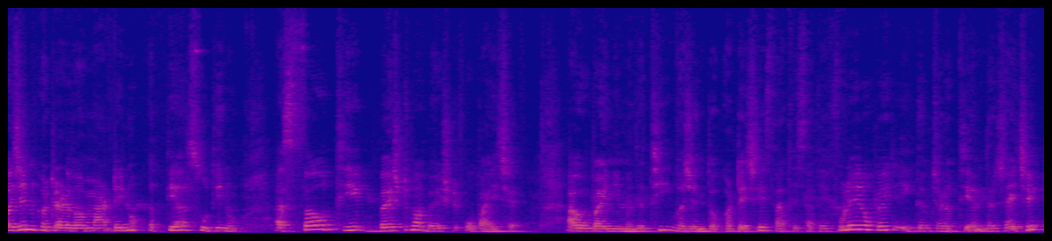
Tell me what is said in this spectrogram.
વજન ઘટાડવા માટેનો અત્યાર સુધીનો આ સૌથી બેસ્ટમાં બેસ્ટ ઉપાય છે. આ ઉપાયની મદદથી વજન તો ઘટે છે, સાથે સાથે ફૂલેલો પેટ એકદમ ઝડપથી અંદર જાય છે.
